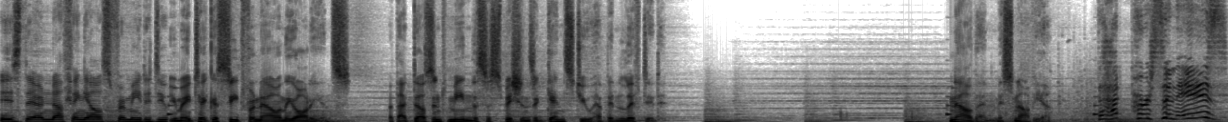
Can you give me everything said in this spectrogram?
is there nothing else for me to do? You may take a seat for now in the audience, but that doesn't mean the suspicions against you have been lifted. Now then, Miss Navia, That person is.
